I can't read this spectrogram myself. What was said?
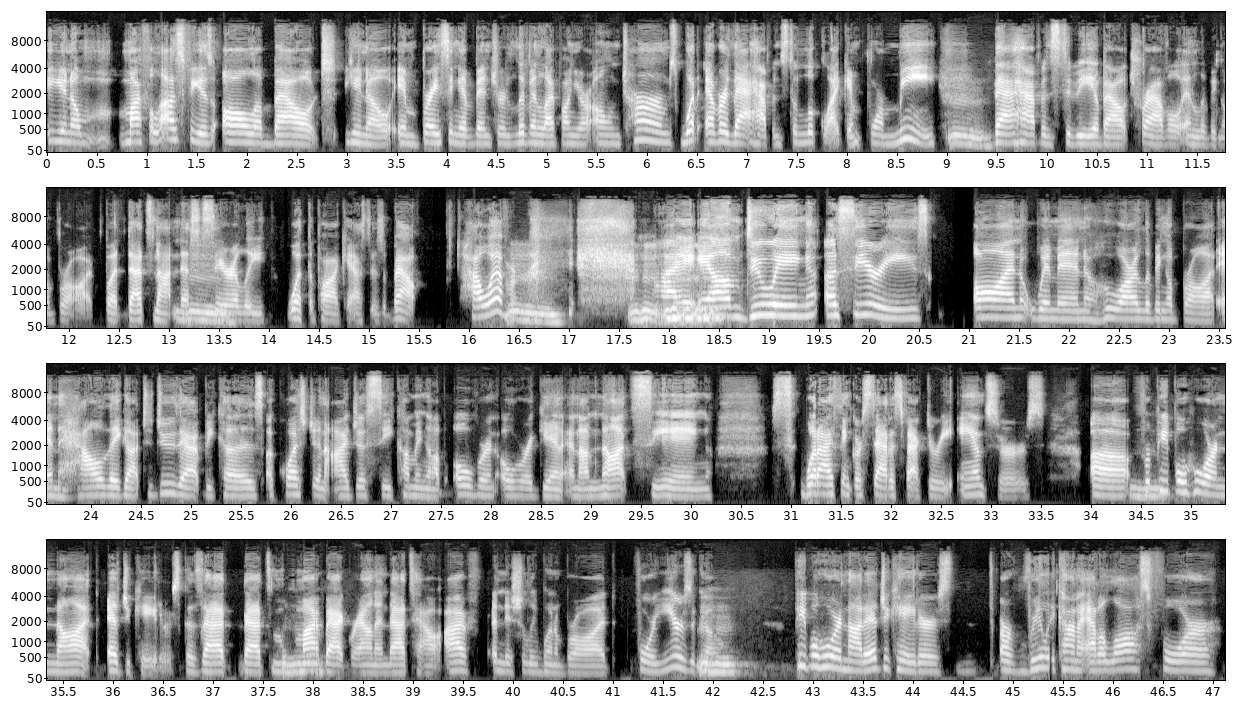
you know my philosophy is all about you know embracing adventure living life on your own terms whatever that happens to look like and for me mm. that happens to be about travel and living abroad but that's not mm. necessarily mm. what the podcast is about however mm. i am doing a series on women who are living abroad and how they got to do that because a question I just see coming up over and over again, and I'm not seeing what I think are satisfactory answers uh, mm-hmm. for people who are not educators, because that that's mm-hmm. my background and that's how I initially went abroad four years ago. Mm-hmm. People who are not educators are really kind of at a loss for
